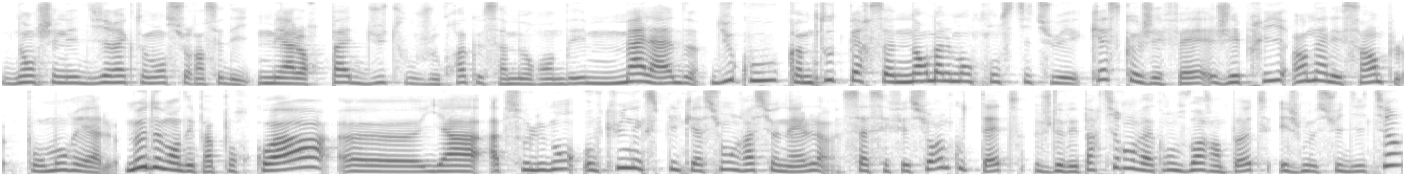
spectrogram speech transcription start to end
d'enchaîner directement sur un CDI. Mais alors pas du tout, je crois que ça me rendait malade. Du coup, comme toute personne normalement constituée, qu'est-ce que j'ai fait? J'ai pris un aller simple pour Montréal. Me demandez pas pourquoi, il euh, y a absolument aucune explication rationnelle, ça s'est fait sur un coup de tête, je devais partir en vacances voir un pote et je me suis dit tiens,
